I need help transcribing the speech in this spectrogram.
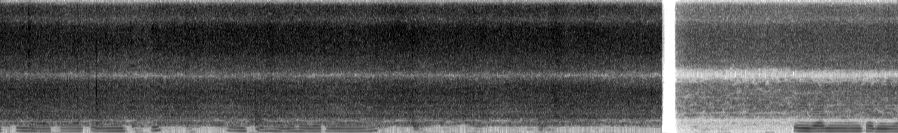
একটু নাড়াচাড়া করে নিচ্ছি। একটু ভাজা ভাজা করে নেব। এবার নুনটা দেবো।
